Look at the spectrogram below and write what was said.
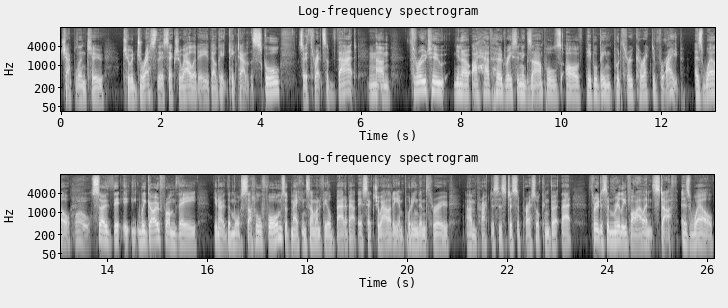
chaplain to to address their sexuality, they'll get kicked out of the school. So threats of that. Um, through to, you know, I have heard recent examples of people being put through corrective rape as well. Whoa. So the, we go from the, you know, the more subtle forms of making someone feel bad about their sexuality and putting them through um, practices to suppress or convert that, through to some really violent stuff as well.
